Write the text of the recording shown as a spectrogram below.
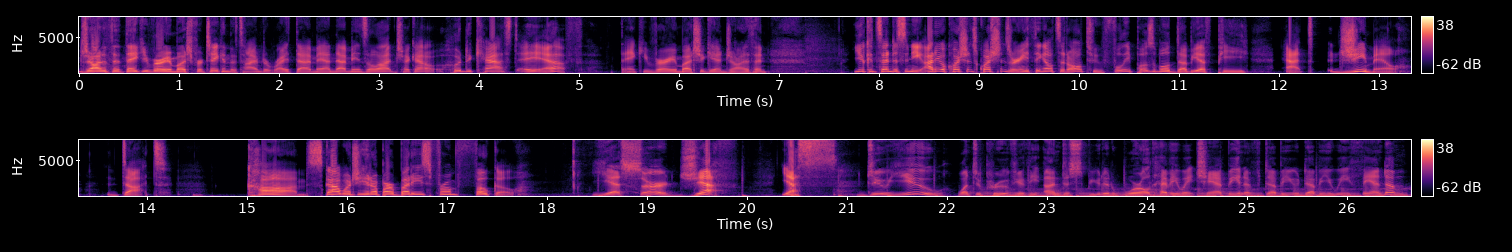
Jonathan, thank you very much for taking the time to write that, man. That means a lot. Check out Hoodcast AF. Thank you very much again, Jonathan. You can send us any audio questions, questions, or anything else at all to fullyposeablewfp at gmail.com. Scott, why don't you hit up our buddies from FOCO? Yes, sir. Jef. Yes. Do you want to prove you're the undisputed world heavyweight champion of WWE fandom?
